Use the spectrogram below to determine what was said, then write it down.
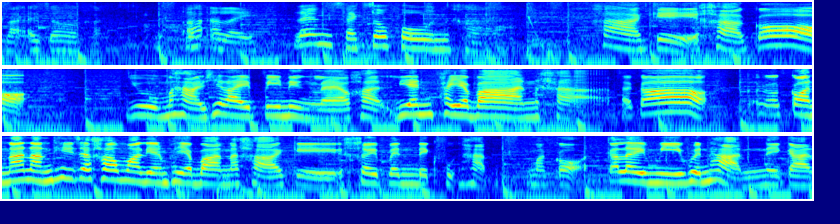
ไลฟ์ไอเจ้าค่ะ อะอะไร เล่นแซกโซโฟนค่ะ ค่ะเก๋ค่ะก็ อยู่มหาวิทยาลัยปีหนึ่งแล้วค่ะ เรียนพยาบาลค่ะ แล้วก็ก่อนหน้านั้นที่จะเข้ามาเรียนพยาบาลนะคะ เก๋เคยเป็นเด็กฝึกหัดมาก่อน ก็เลยมีพื้นฐานในการ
